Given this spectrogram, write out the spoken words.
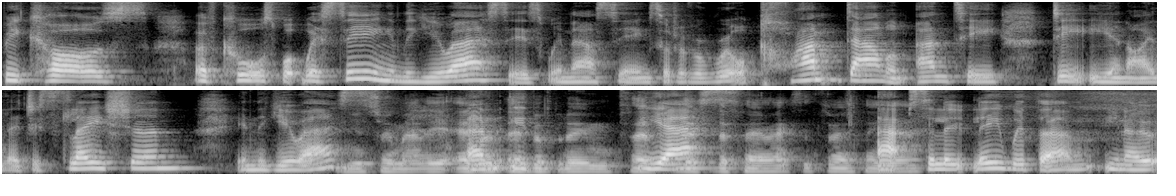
because of course, what we're seeing in the US is we're now seeing sort of a real clampdown on anti DE and I legislation in the US. You're talking about the Um, Edward, Blum, the, Yes. the, the Fair Access to Everything. Absolutely, with um, you know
